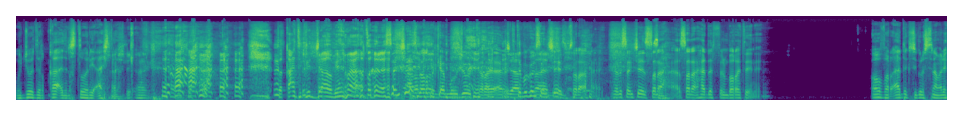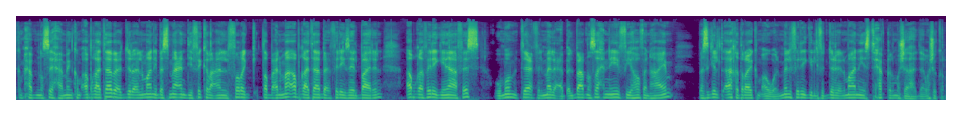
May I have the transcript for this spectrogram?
وجود القائد الأسطوري أشلي. أشلي توقعتك بتجاوب يعني على طول سانشيز برضه كان موجود ترى يعني. كنت بقول. سانشيز بصراحة. يعني سانشيز صنع صنع هدف في المباراتين يعني. اوفر ادكس يقول السلام عليكم حاب نصيحة منكم. أبغى أتابع الدوري الألماني بس ما عندي فكرة عن الفرق. طبعا ما أبغى أتابع فريق زي البايرن. أبغى فريق ينافس وممتع في الملعب. البعض نصحني في هوفنهايم بس قلت آخذ رأيكم أول. من الفريق اللي في الدوري الألماني يستحق المشاهدة؟ وشكرا.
